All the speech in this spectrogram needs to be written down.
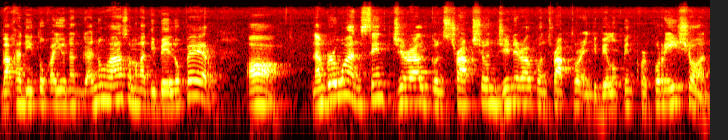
Baka dito kayo nag ano ha sa mga developer. Oh, number one, St. Gerald Construction General Contractor and Development Corporation.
